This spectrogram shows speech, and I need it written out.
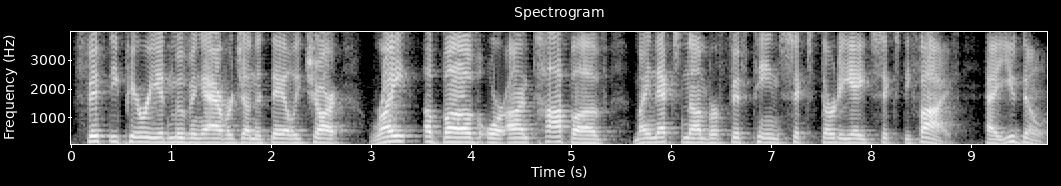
50 period moving average on the daily chart right above or on top of my next number 15,638.65. How you doing?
